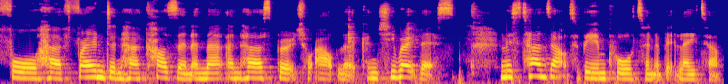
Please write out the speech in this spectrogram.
for her friend and her cousin and, their, and her spiritual outlook. And she wrote this, and this turns out to be important a bit later.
